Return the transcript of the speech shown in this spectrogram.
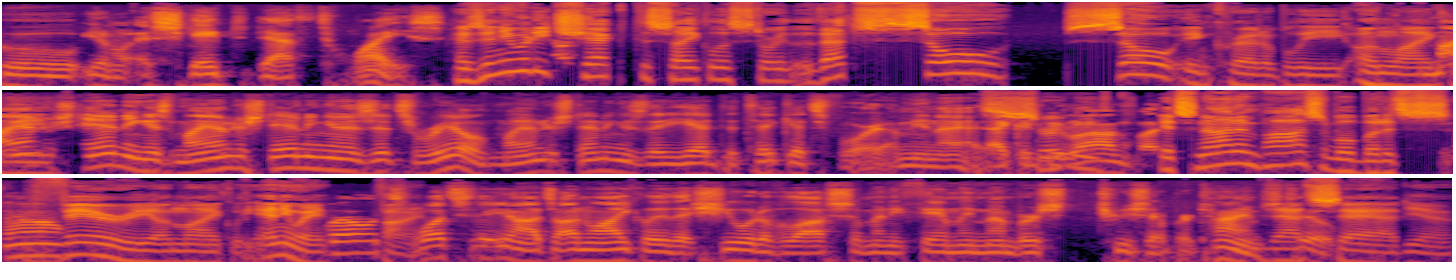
who you know escaped death twice. Has anybody checked the cyclist story? That's so so incredibly unlikely. My understanding is my understanding is it's real. My understanding is that he had the tickets for it. I mean, I, I could be wrong, but it's not impossible, but it's No. very unlikely. Anyway, well, it's, fine. what's the, you know, it's unlikely that she would have lost so many family members two separate times That's too. sad. Yeah.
